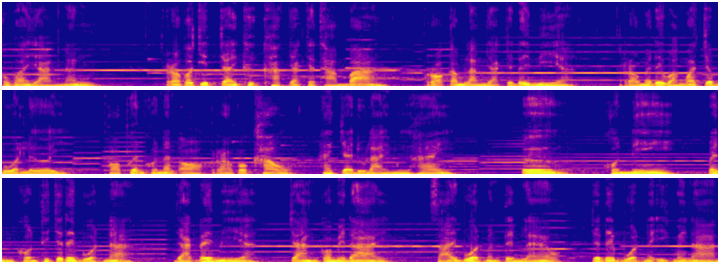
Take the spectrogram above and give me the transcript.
ก็ว่าอย่างนั้น เราก็จิตใจคึกคักอยากจะถามบ้าง เพราะกำลังอยากจะได้เมีย เราไม่ได้หวังว่าจะบวชเลย พอเพื่อนคนนั้นออกเราก็เข้าให้แกดูลายมือให้ เออ คนนี้ เป็นคนที่จะได้บวชนะ อยากได้เมีย จ้างก็ไม่ได้ สายบวชมันเต็มแล้ว จะได้บวชในอีกไม่นาน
